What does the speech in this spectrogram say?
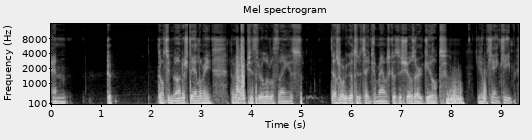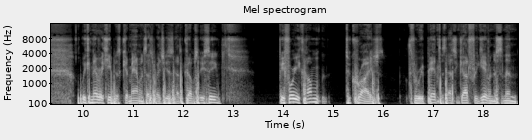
and don't seem to understand. Let me let me put you through a little thing. Is that's why we go to the Ten Commandments because it shows our guilt. You know, we can't keep, we can never keep His commandments. That's why Jesus had to come. So you see, before you come to Christ through repentance, asking God forgiveness, and then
